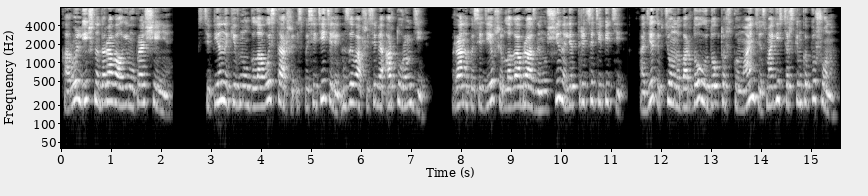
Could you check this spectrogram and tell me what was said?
Король лично даровал ему прощение. Степенно кивнул головой старший из посетителей, называвший себя Артуром Ди. Рано посидевший благообразный мужчина лет тридцати пяти, одетый в темно-бордовую докторскую мантию с магистерским капюшоном,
